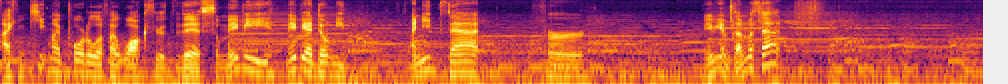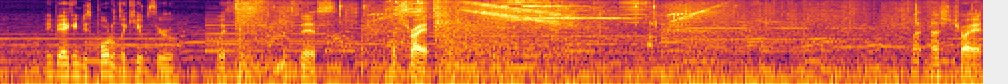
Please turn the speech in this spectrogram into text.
I can keep my portal if I walk through this, so maybe... maybe I don't need... I need that... for... Maybe I'm done with that? Maybe I can just portal the cube through... with... with this. Let's try it. Let us try it.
